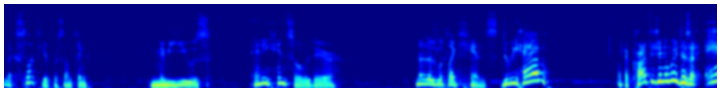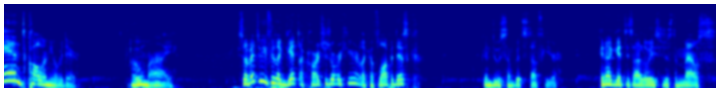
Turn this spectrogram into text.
like a slot here for something. We can maybe use any hints over there. None of those look like hints. Do we have like a cartridge anywhere? There's an ant colony over there. Oh my. So I bet if we like get a cartridge over here, like a floppy disk, can do some good stuff here. Cannot get this out of the way, it's just a mouse.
